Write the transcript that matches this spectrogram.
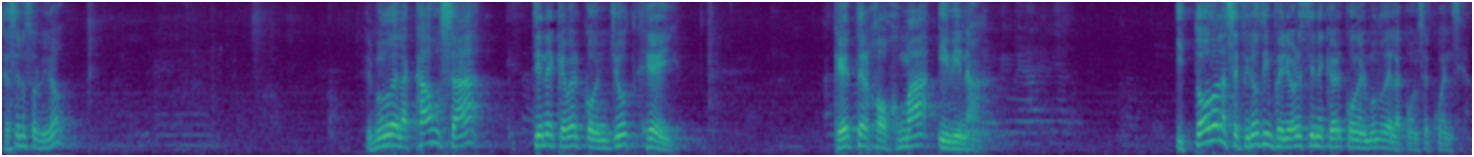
¿Ya se les olvidó? El mundo de la causa tiene que ver con Yud Hei, Keter, Jochma y Binah. Y todas las sefirot inferiores tienen que ver con el mundo de la consecuencia.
